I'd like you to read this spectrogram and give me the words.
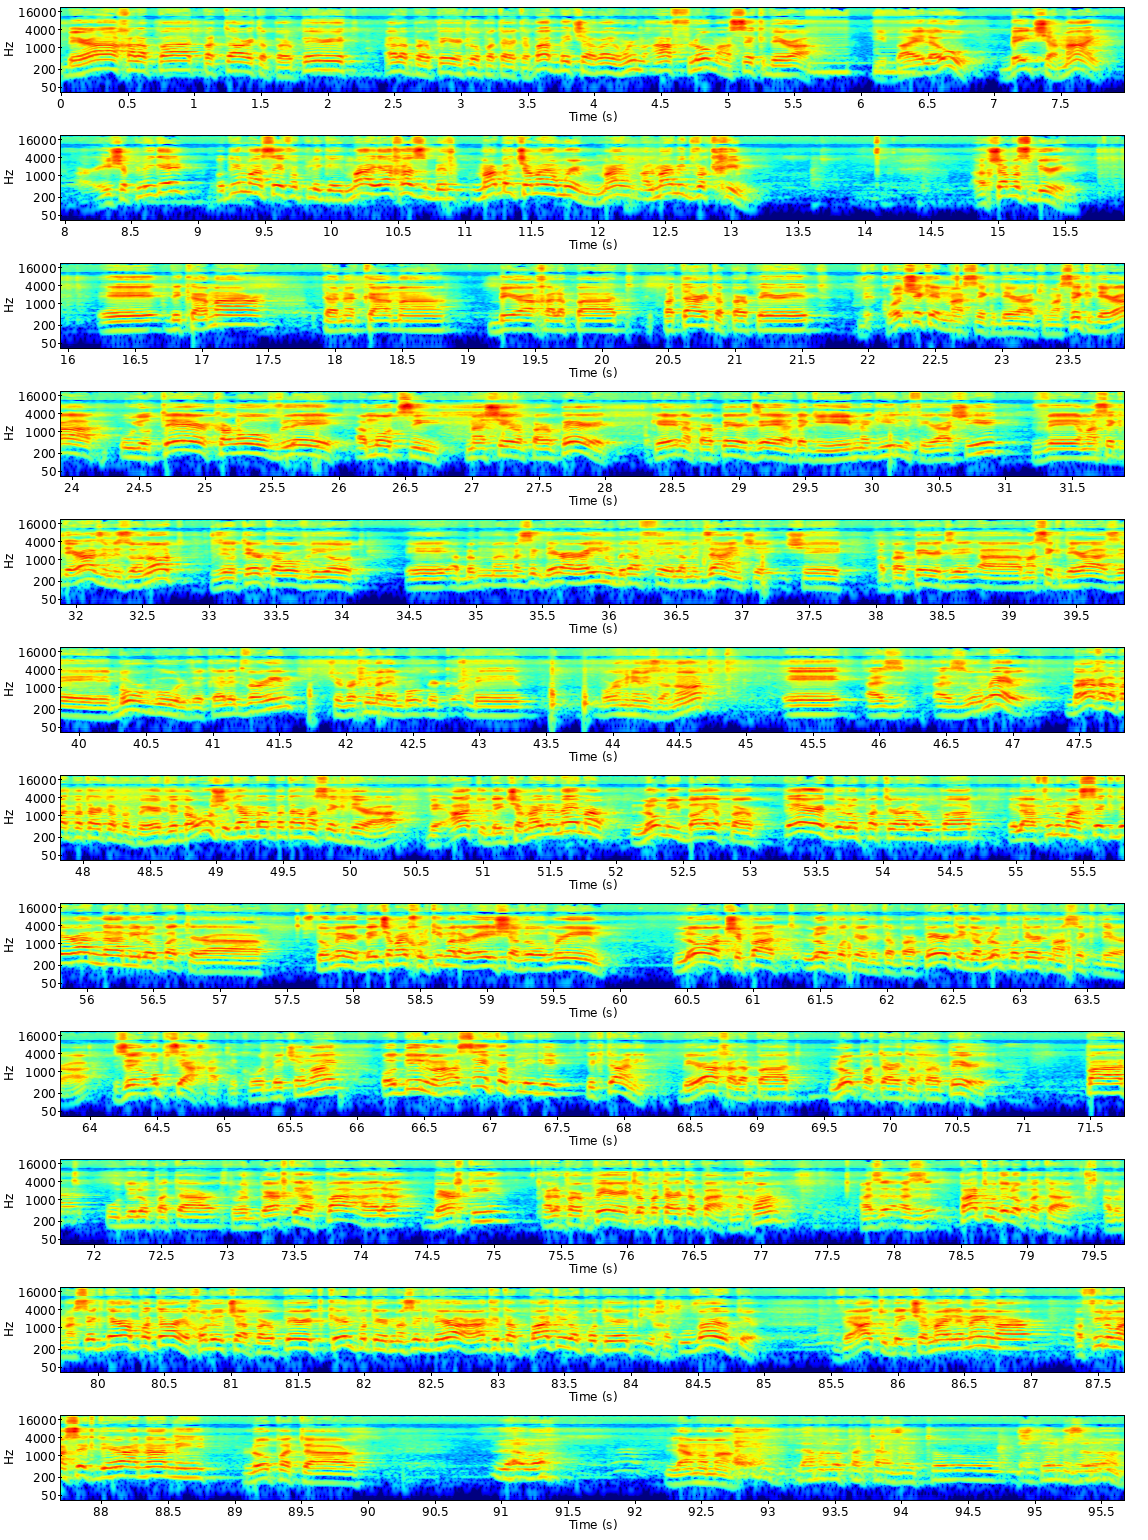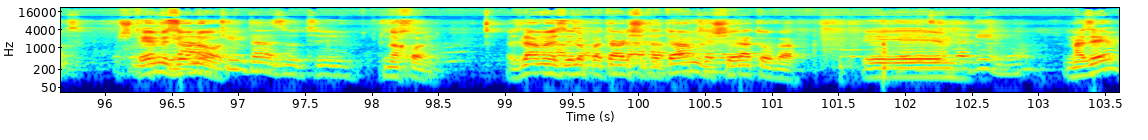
ברך על הפת פתר את הפרפרת, על הפרפרת לא פתר את הפת, בית שמאי אומרים אף לא מעשה קדרה. היא באה אל ההוא, בית שמאי, הרישא פליגי, או דילמה סיפא פליגי. מה היחס בין, מה בית שמאי אומרים? מה, על מה הם מתווכחים? עכשיו מסבירים. אה, דקאמר, תנא קמא, בירך על הפת, פתר את הפרפרת, וכל שכן מעשה קדרה, כי מעשה קדרה הוא יותר קרוב לאמוצי מאשר הפרפרת, כן? הפרפרת זה הדגים נגיד, לפי רש"י, והמעשה קדרה זה מזונות, זה יותר קרוב להיות אה, במעשה קדרה ראינו בדף אה, ל"ז שהפרפרת זה, המעשה קדרה זה בורגול וכאלה דברים שמברכים עליהם בורא מיני מזונות. אה, אז, אז הוא אומר ברך על הפת פתר את הפרפרת וברור שגם פתר מעשה קדרה ואת ובית שמאי למימר לא מבאי הפרפרת דלא פתרה לה ופת אלא אפילו מעשה קדרה נמי לא פתרה. זאת אומרת בית שמאי חולקים על הרישא ואומרים לא רק שפת לא פותרת את הפרפרת, היא גם לא פותרת מעשה קדרה, זה אופציה אחת לקרוא את בית שמאי, או דילמה, הסיפא פליגי, דקטני, בירך על הפת, לא פתר את הפרפרת. פת הוא דלא פתר, זאת אומרת, בירכתי על, הפ... על, ה... בירכתי על הפרפרת, לא פתר את הפת, נכון? אז, אז פת הוא דלא פתר, אבל מעשה קדרה פתר, יכול להיות שהפרפרת כן פותרת מעשה קדרה, רק את הפת היא לא פותרת כי היא חשובה יותר. ואת ובית שמאי למימר, אפילו מעשה קדרה נמי לא פתר. למה? למה מה? למה לא פתר? זה אותו שתי מזונות. שתי מזונות. לפי האוקימתא הזאת, ש- נכון. אז למה זה לא פתר לשיטתם? זו שאלה טובה. אה, לא? מה זה?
